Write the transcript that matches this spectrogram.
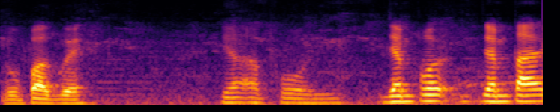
lupa gue ya ampun. Jam jam ta-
